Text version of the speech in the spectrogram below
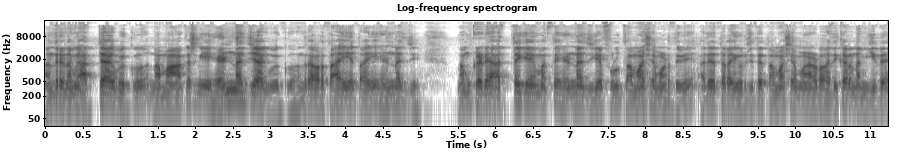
ಅಂದರೆ ನಮಗೆ ಅತ್ತೆ ಆಗಬೇಕು, ನಮ್ಮ ಆಕಾಶನಿಗೆ ಹೆಣ್ಣಜ್ಜಿ ಆಗಬೇಕು. ಅಂದರೆ ಅವರ ತಾಯಿಯ ತಾಯಿ ಹೆಣ್ಣಜ್ಜಿ. ನಮ್ಮ ಕಡೆ ಅತ್ತೆಗೆ ಮತ್ತು ಹೆಣ್ಣಜ್ಜಿಗೆ ಫುಲ್ ತಮಾಷೆ ಮಾಡ್ತೀವಿ. ಅದೇ ಥರ ಇವ್ರ ಜೊತೆ ತಮಾಷೆ ಮಾಡೋ ಅಧಿಕಾರ ನಮಗಿದೆ.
